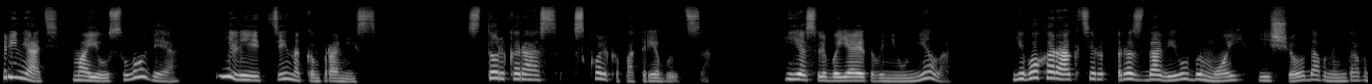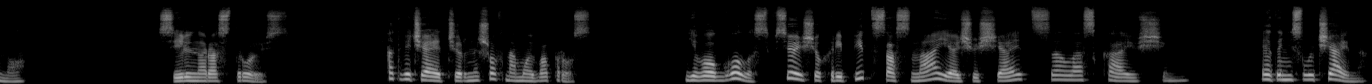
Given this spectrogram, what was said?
принять мои условия или идти на компромисс. Столько раз, сколько потребуется. Если бы я этого не умела, его характер раздавил бы мой еще давным-давно. «Сильно расстроюсь», — отвечает Чернышов на мой вопрос. Его голос все еще хрипит со сна и ощущается ласкающим. Это не случайно.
